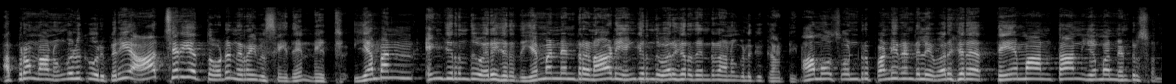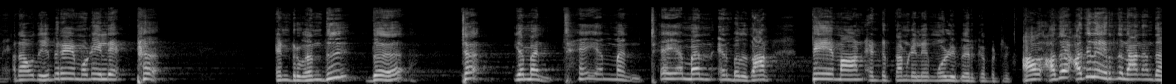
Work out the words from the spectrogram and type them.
அப்புறம் நான் உங்களுக்கு ஒரு பெரிய ஆச்சரியத்தோடு நிறைவு செய்தேன் நேற்று. யமன் எங்கிருந்து வருகிறது? யமன் என்ற நாடு எங்கிருந்து வருகிறது என்று நான் உங்களுக்கு காட்டினேன். ஆமோஸ் ஒன்று பன்னிரெண்டிலே வருகிற தேமான் தான் யமன் என்று சொன்னேன். அதாவது இபிரே மொழியிலே என்று வந்து த ட யமன் டேயமன் டேயமன் என்பதுதான் தேமான் என்று தமிழிலே மொழிபெயர்க்கப்பட்டிருக்கு. அதில் இருந்து நான் அந்த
